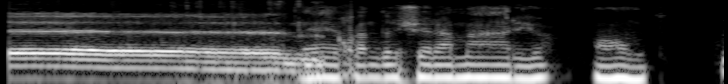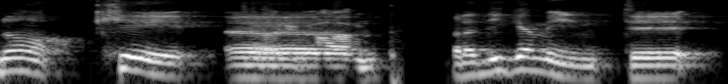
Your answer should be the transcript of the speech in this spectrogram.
Eh, Eh, quando c'era Mario Monti. No, che eh, praticamente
